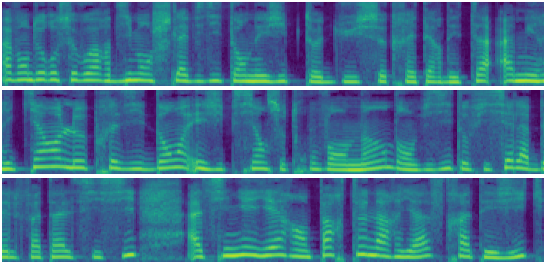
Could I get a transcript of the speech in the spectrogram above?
Avant de recevoir dimanche la visite en Égypte du secrétaire d'État américain, le président égyptien se trouve en Inde en visite officielle. Abdel Fattah al-Sisi a signé hier un partenariat stratégique.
